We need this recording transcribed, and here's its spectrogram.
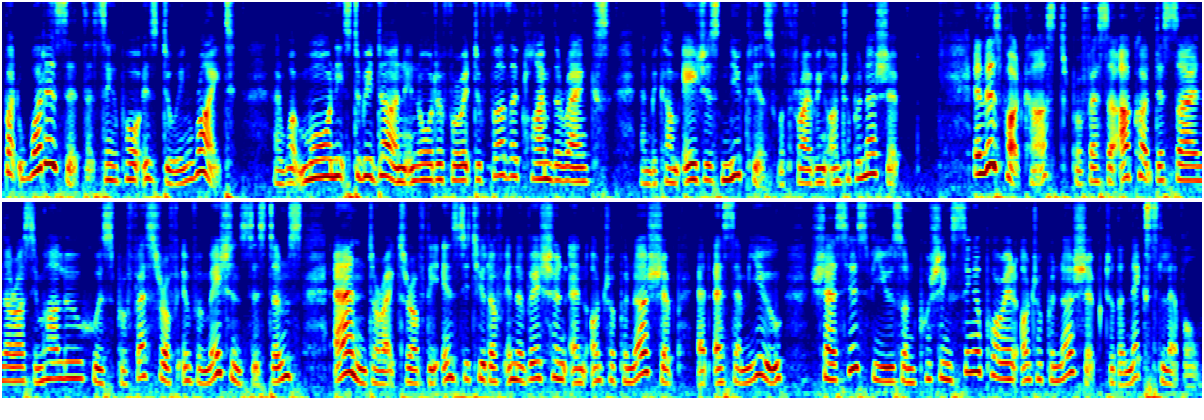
But what is it that Singapore is doing right? And what more needs to be done in order for it to further climb the ranks and become Asia's nucleus for thriving entrepreneurship? In this podcast, Professor Arcot Desai Narasimhalu, who is Professor of Information Systems and Director of the Institute of Innovation and Entrepreneurship at SMU, shares his views on pushing Singaporean entrepreneurship to the next level.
